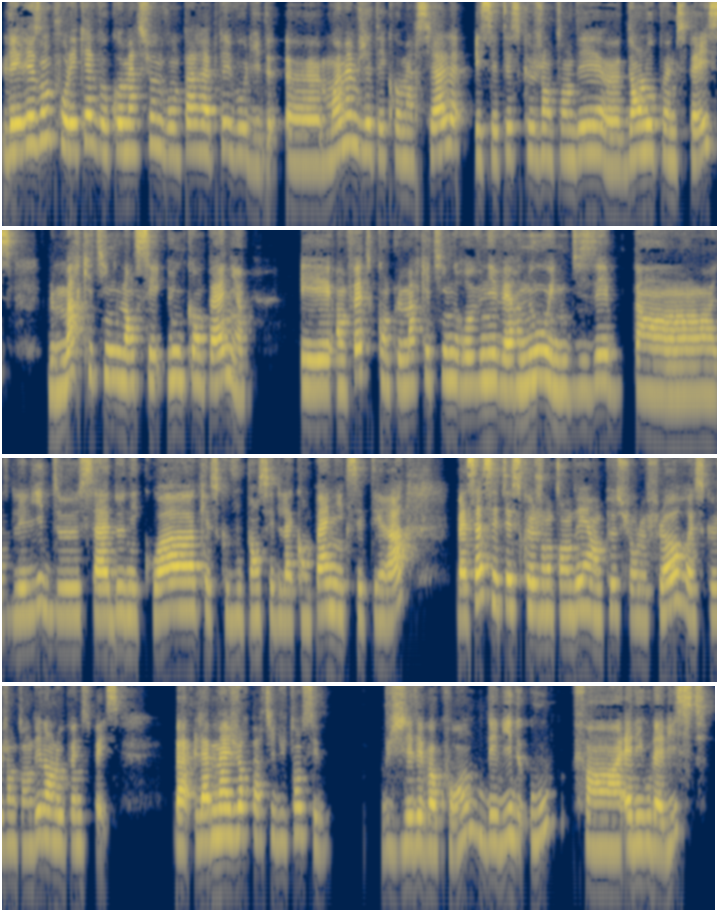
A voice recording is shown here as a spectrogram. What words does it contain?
les raisons pour lesquelles vos commerciaux ne vont pas rappeler vos leads. Euh, moi-même, j'étais commerciale et c'était ce que j'entendais euh, dans l'open space. Le marketing lançait une campagne et en fait, quand le marketing revenait vers nous et nous disait, ben, les leads, ça a donné quoi? Qu'est-ce que vous pensez de la campagne, etc. Ben, ça, c'était ce que j'entendais un peu sur le floor et ce que j'entendais dans l'open space. Ben, la majeure partie du temps, c'est, j'étais pas au courant des leads où, enfin, elle est où la liste?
